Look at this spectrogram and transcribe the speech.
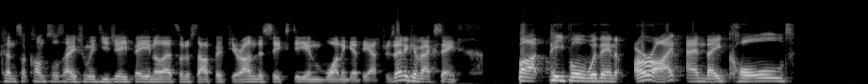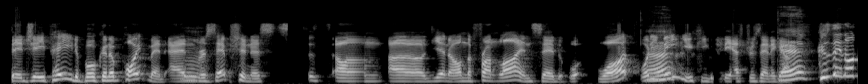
consultation with your GP and all that sort of stuff if you're under 60 and want to get the AstraZeneca vaccine but people were then all right and they called their GP to book an appointment and Mm. receptionists on uh you know on the front line said what what do Huh? you mean you can get the AstraZeneca Yeah. because they're not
